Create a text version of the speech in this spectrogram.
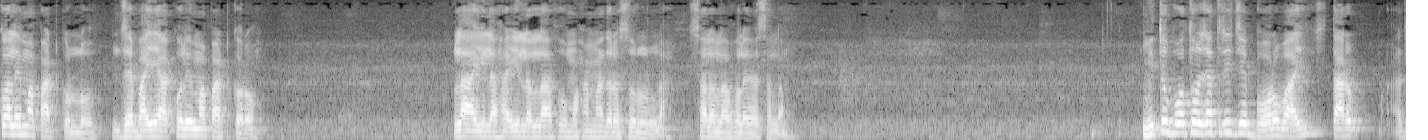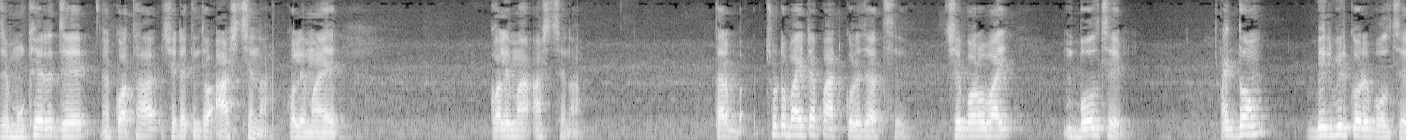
কলেমা পাঠ করল, যে ভাইয়া কলেমা পাঠ করো। লা ইলাহা ইল্লাল্লাহু মুহাম্মদ রাসূলুল্লাহ সাল্লাল্লাহু আলাইহি ওয়াসাল্লাম। মৃত পথযাত্রী যে বড় ভাই, তার যে মুখের যে কথা, সেটা কিন্তু আসছে না, কলেমায়, কলেমা আসছে না। তার ছোট ভাইটা পাঠ করে যাচ্ছে। সে বড় ভাই বলছে, একদম বিড়বিড় করে বলছে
